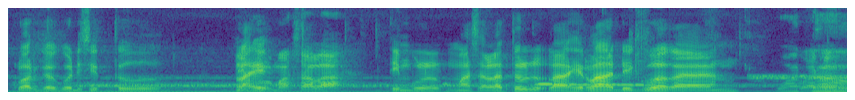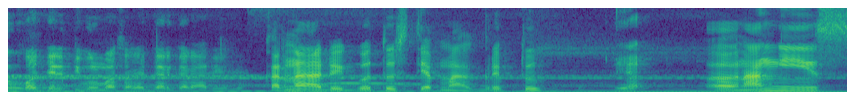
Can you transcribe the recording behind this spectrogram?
keluarga gua di situ. Lahir Timbul masalah. timbul masalah tuh lahirlah adik gua kan. Waduh, kok jadi timbul masalah gara-gara adik lu? Karena adik gua tuh setiap maghrib tuh ya eh, nangis.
